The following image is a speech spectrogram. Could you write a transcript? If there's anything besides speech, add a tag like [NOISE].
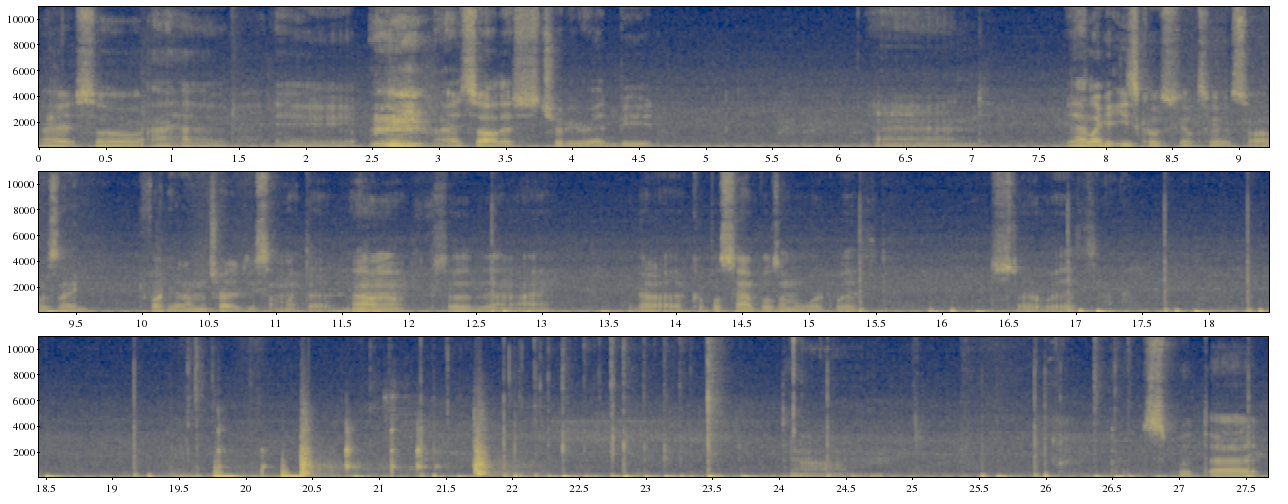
Alright, so I had a [CLEARS THROAT] I saw this Trippie Redd beat and it had like an East Coast feel to it, so I was like, fuck it, I'm gonna try to do something like that. I don't know. So then I, I got a couple samples I'm gonna work with. Start with um, split that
